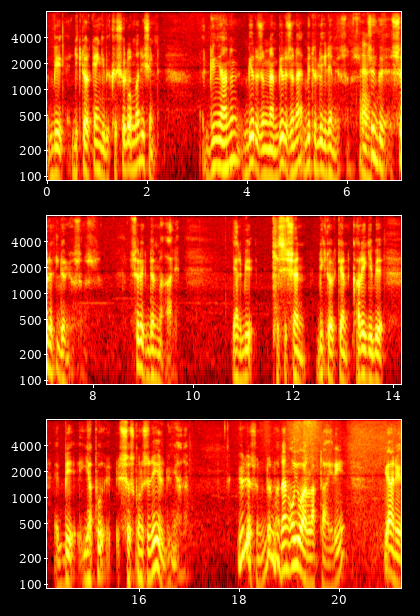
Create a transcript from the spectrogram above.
bir dikdörtgen gibi köşeli olmadığı için dünyanın bir ucundan bir ucuna bir türlü gidemiyorsunuz. Evet. Çünkü sürekli dönüyorsunuz. Sürekli dönme hali. Yani bir kesişen dikdörtgen, kare gibi bir yapı söz konusu değil dünyada. Yürüyorsun durmadan o yuvarlak daireyi yani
